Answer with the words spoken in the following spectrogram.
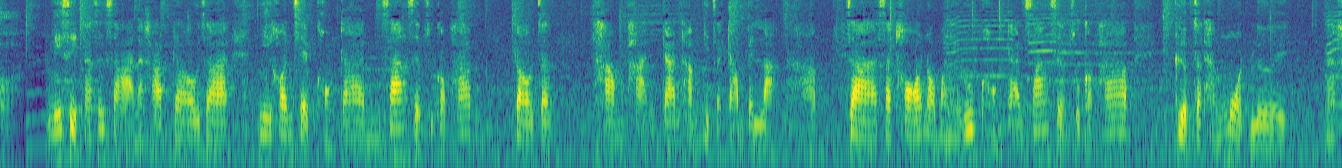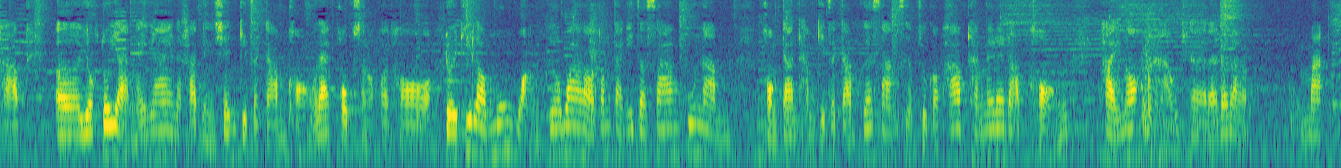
นิสิตนักศึกษานะครับ เราจะมีคอนเซปต์ของการสร้างเสริมสุขภาพ เราจะทำผ่านการทำกิจกรรมเป็นหลักนะครับ จะสะท้อนออกมาในรูปของการสร้างเสริมสุขภาพเกือบจะทั้งหมดเลยนะครับยกตัวอย่างง่ายๆนะครับ อย่างเช่นกิจกรรมของแรกพบสนพท โดยที่เรามุ่งหวังเพื่อว่าเราต้องการที่จะสร้างผู้นำของการทำกิจกรรมเพื่อสร้างเสริมสุขภาพทั้งในระดับของภายนอกมหาวิทยาลัยและระดับ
